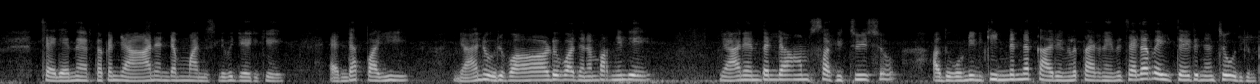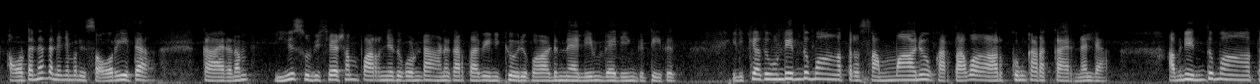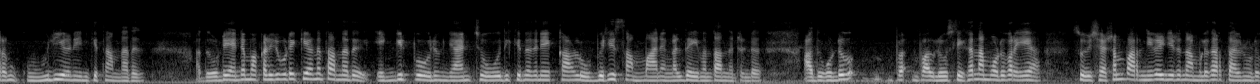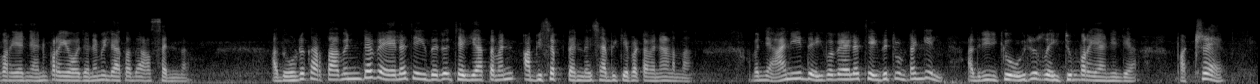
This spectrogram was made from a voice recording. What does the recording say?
ചില നേരത്തൊക്കെ ഞാൻ എന്റെ മനസ്സിൽ വിചാരിക്കേ എന്റെ പൈ ഞാൻ ഒരുപാട് വചനം പറഞ്ഞില്ലേ? ഞാൻ എന്തെല്ലാം സഹിച്ചു വെച്ചോ അതുകൊണ്ട് എനിക്ക് ഇന്ന കാര്യങ്ങൾ തരണേന്ന് ചില റേറ്റായിട്ട് ഞാൻ ചോദിക്കും. ഉടനെ തന്നെ ഞാൻ പറയും സോറി കേട്ടാ കാരണം ഈ സുവിശേഷം പറഞ്ഞത് കൊണ്ടാണ് കർത്താവ് എനിക്ക് ഒരുപാട് നിലയും വിലയും കിട്ടിയത്. എനിക്കതുകൊണ്ട് എന്തുമാത്രം സമ്മാനവും കർത്താവ് ആർക്കും കടക്കാരനല്ല. അവൻ എന്തുമാത്രം കൂലിയാണ് എനിക്ക് തന്നത്. അതുകൊണ്ട് എന്റെ മക്കളിലൂടെയൊക്കെയാണ് തന്നത്. എങ്കിൽ പോലും ഞാൻ ചോദിക്കുന്നതിനേക്കാൾ ഉപരി സമ്മാനങ്ങൾ ദൈവം തന്നിട്ടുണ്ട്. അതുകൊണ്ട് പൗലോസ്ലിഹ നമ്മോട് പറയുക സുവിശേഷം പറഞ്ഞു കഴിഞ്ഞിട്ട് നമ്മൾ കർത്താവിനോട് പറയാം ഞാൻ പ്രയോജനമില്ലാത്ത ദാസൻ അതുകൊണ്ട് കർത്താവിന്റെ വേല ചെയ്തിട്ട് ചെയ്യാത്തവൻ അഭിശപ്തൻ ശപിക്കപ്പെട്ടവനാണെന്ന്. അപ്പം ഞാൻ ഈ ദൈവവേല ചെയ്തിട്ടുണ്ടെങ്കിൽ അതിനെനിക്ക് ഒരു റേറ്റും പറയാനില്ല. പക്ഷേ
